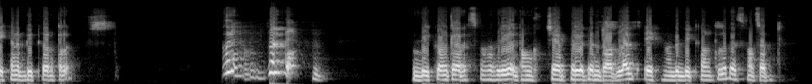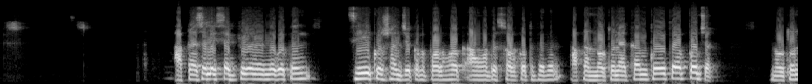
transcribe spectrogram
এখানে এখানে যে কোনো আমাদের সলভ করতে পারবেন। আপনার নতুন অ্যাকাউন্ট করে দেওয়ার প্রয়োজন নতুন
